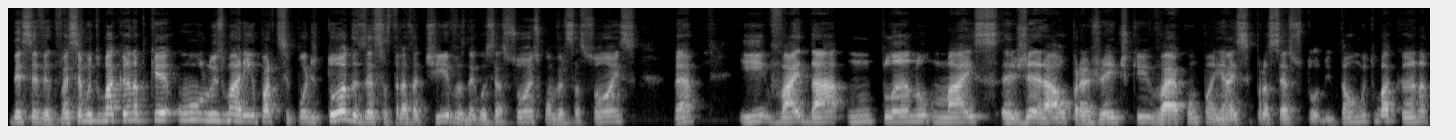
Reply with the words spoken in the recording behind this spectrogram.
desse evento. Vai ser muito bacana porque o Luiz Marinho participou de todas essas tratativas, negociações, conversações, né? e vai dar um plano mais é, geral para a gente que vai acompanhar esse processo todo. Então, muito bacana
